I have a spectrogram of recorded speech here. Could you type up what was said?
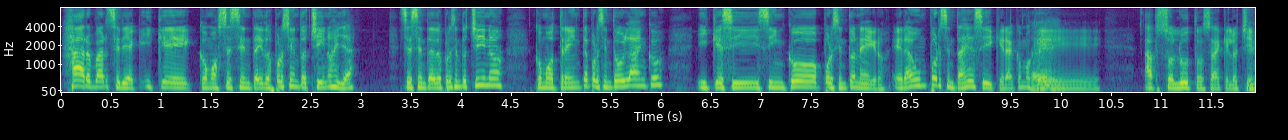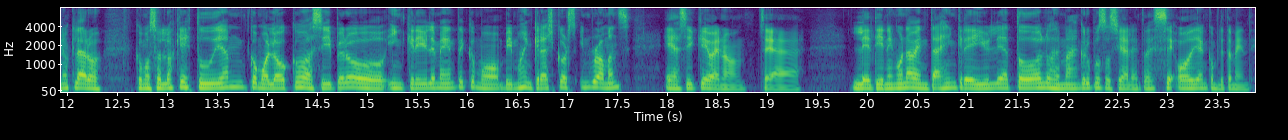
Harvard sería y que como 62% chinos y ya. 62% chinos, como 30% blancos y que si 5% negros. Era un porcentaje así, que era como que absoluto. O sea, que los chinos, claro, como son los que estudian como locos así, pero increíblemente, como vimos en Crash Course in Romance, es así que, bueno, o sea, le tienen una ventaja increíble a todos los demás grupos sociales. Entonces se odian completamente.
